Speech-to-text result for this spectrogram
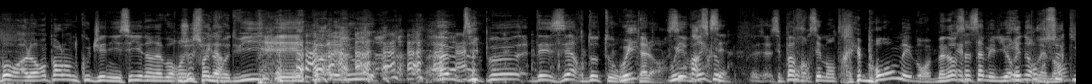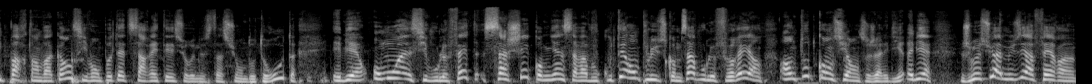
Bon, alors en parlant de coup de génie, essayez d'en avoir Je une fois là. dans votre vie et parlez-nous un petit peu des aires d'autoroute. Oui, alors, oui, c'est vrai que, c'est- pas forcément très bon, mais bon, maintenant ça s'améliore énormément. pour ceux qui partent en vacances, ils vont peut-être s'arrêter sur une station d'autoroute. Eh bien, au moins, si vous le faites, sachez combien ça va vous coûter en plus. Comme ça, vous le ferez en, en toute conscience, j'allais dire. Eh bien, je me suis amusé à faire un,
